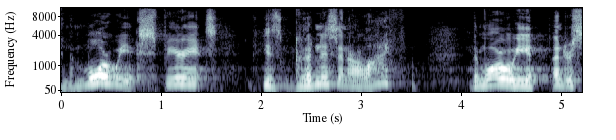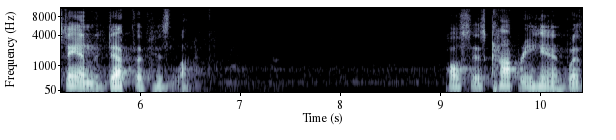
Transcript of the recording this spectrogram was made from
And the more we experience His goodness in our life, the more we understand the depth of His love. Paul says, comprehend with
